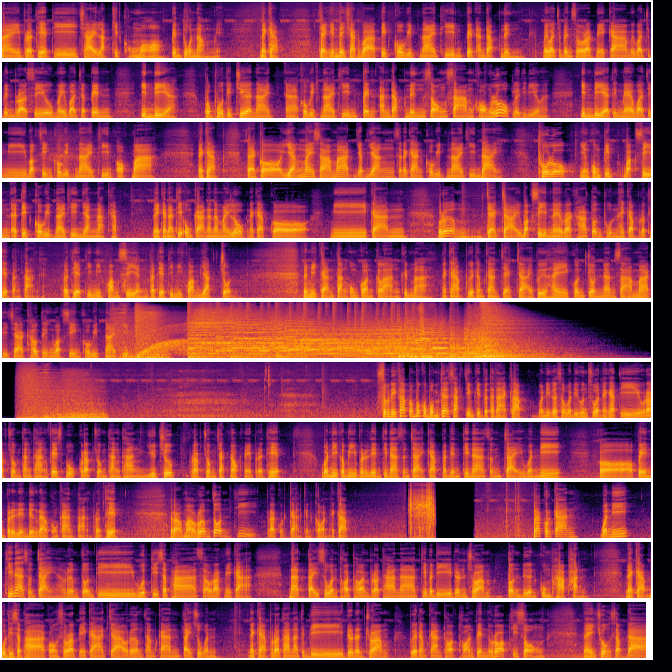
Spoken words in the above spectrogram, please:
ในประเทศที่ใช้หลักคิดของหมอเป็นตัวนำเนี่ยนะครับจะเห็นได้ชัดว่าติดโควิด -19 เป็นอันดับหนึ่ง ไม่ว่าจะเป็นสหรัฐอเมริกา ไม่ว่าจะเป็นบราซิล ไม่ว่าจะเป็นอินเดียพบผู้ติดเชื้อในโควิด -19 เป็นอันดับ 1 2 3 ของโลกเลยทีเดียวฮะอินเดียถึงแม้ว่าจะมีวัคซีนโควิด -19 ออกมานะครับ แต่ก็ยังไม่สามารถยับยั้งสถานการณ์โควิด -19 ได้ ทั่วโลกยังคงติดวัคซีนติดโควิด -19 อย่างหนักครับ ในขณะที่องค์การอนามัยโลกนะครับก็มีการเริ่มแจกจ่ายวัคซีนในราคาต้นทุนให้กับประเทศต่างๆ ประเทศที่มีความเสี่ยง ประเทศที่มีความยากจนได้มีการตั้งองค์กรกลางขึ้นมานะครับเพื่อทำการแจกจ่ายเพื่อให้คนจนนั้นสามารถที่จะเข้าถึงวัคซีนโควิด -19 วัสดีครับมาพบกับผมเทิดศักดิ์จิมกิจวัฒนาครับ วันนี้ก็สวัสดีหุ้นส่วนนะครับ ที่รับชมทั้งทาง Facebook รับชมทั้งทาง YouTube รับชมจากนอกในประเทศ วันนี้ก็มีประเด็นที่น่าสนใจครับประเด็นที่น่าสนใจวันนี้ ก็เป็นประเด็นเรื่องราวของการต่างประเทศ เรามาเริ่มต้นที่ปรากฏการณ์กันก่อนนะครับ ปรากฏการณ์วันนี้ที่น่าสนใจฮะเริ่มต้นที่วุฒิสภาสหรัฐอเมริกา นัดไต่สวนถอดถอนประธานาธิบดีโดนัลด์ทรัมป์ต้นเดือนกุมภาพันธ์นะครับวุฒิสภาของสหรัฐอเมริกาจะเริ่มทำการไต่สวนนะครับประธานาธิบดีโดนัลด์ทรัมป์เพื่อทำการถอดถอนเป็นรอบที่ 2 ในช่วงสัปดาห์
